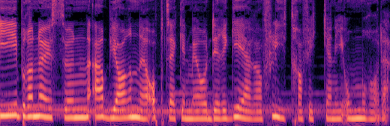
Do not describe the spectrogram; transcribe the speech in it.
I Brønnøysund er Bjarne opptatt med å dirigere flytrafikken i området.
